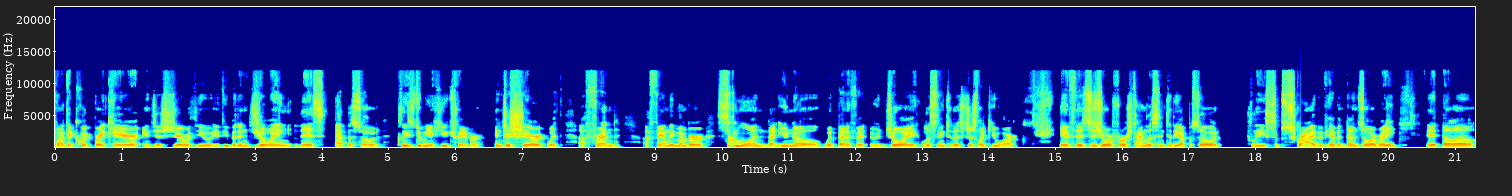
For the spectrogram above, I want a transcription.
Just want to take a quick break here and just share with you if you've been enjoying this episode, please do me a huge favor and just share it with a friend, a family member, someone that you know would benefit or enjoy listening to this just like you are. If this is your first time listening to the episode, please subscribe if you haven't done so already. It uh,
